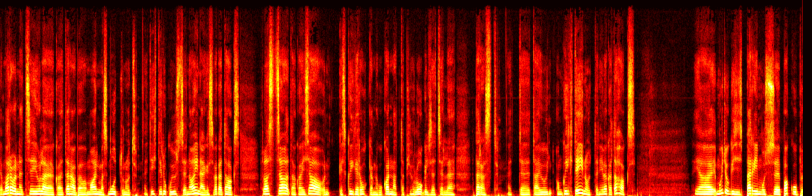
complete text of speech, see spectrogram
ja ma arvan, et see ei ole ka tänapäeva maailmas muutunud, et tihtilugu just see naine, kes väga tahaks last saada, aga ei saa, on, kes kõige rohkem nagu kannatab psühholoogiliselt selle pärast, et eh, ta ju on kõik teinud, ta nii väga tahaks. ja muidugi siis pärimus pakub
